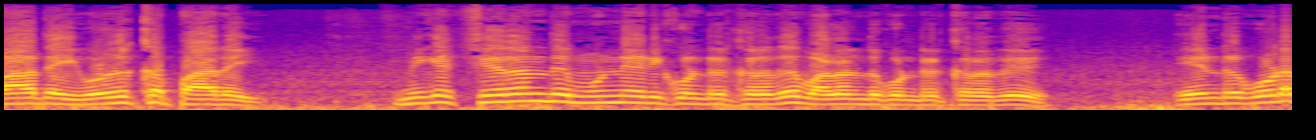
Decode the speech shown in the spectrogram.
பாதை ஒழுக்க பாதை மிக சிறந்து முன்னேறி கொண்டிருக்கிறது வளர்ந்து கொண்டிருக்கிறது என்று கூட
